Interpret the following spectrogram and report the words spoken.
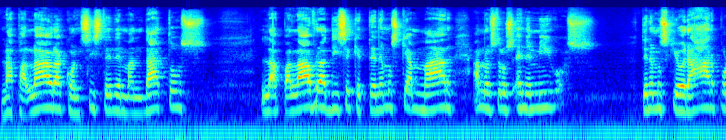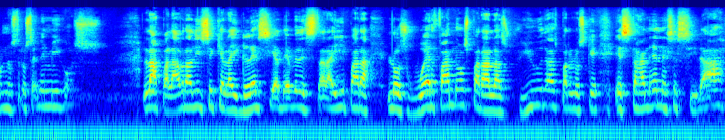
La palabra consiste de mandatos. La palabra dice que tenemos que amar a nuestros enemigos. Tenemos que orar por nuestros enemigos. La palabra dice que la iglesia debe de estar ahí para los huérfanos, para las viudas, para los que están en necesidad.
